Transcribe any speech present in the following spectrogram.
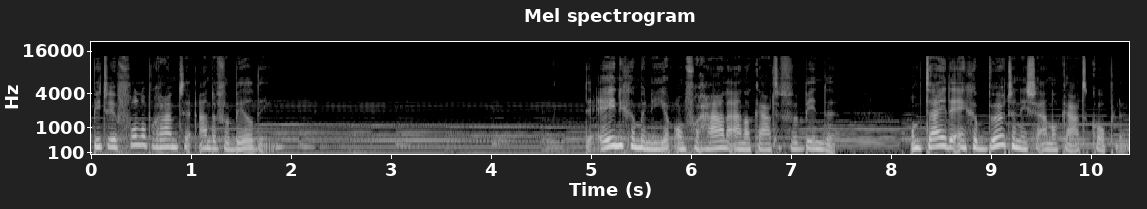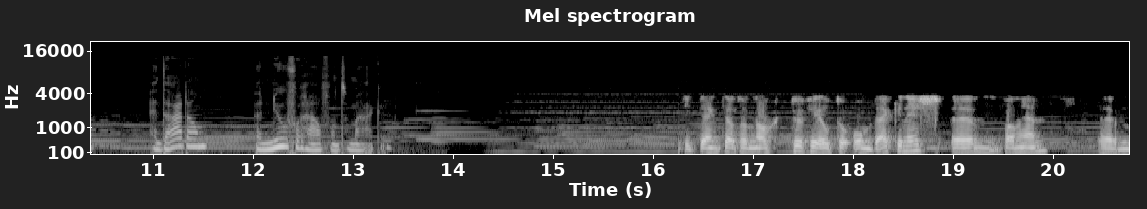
biedt weer volop ruimte aan de verbeelding. de enige manier om verhalen aan elkaar te verbinden. Om tijden en gebeurtenissen aan elkaar te koppelen. En daar dan een nieuw verhaal van te maken. Ik denk dat er nog te veel te ontdekken is ehm, van hem. Ehm,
